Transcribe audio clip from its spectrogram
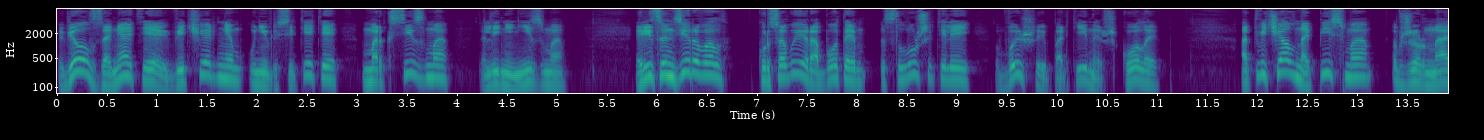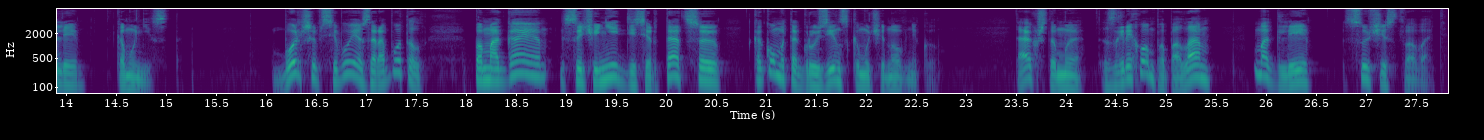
Вел занятия в вечернем университете марксизма, ленинизма, рецензировал курсовые работы слушателей высшей партийной школы, отвечал на письма в журнале «Коммунист». Больше всего я заработал, помогая сочинить диссертацию какому-то грузинскому чиновнику. Так что мы с грехом пополам могли существовать.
